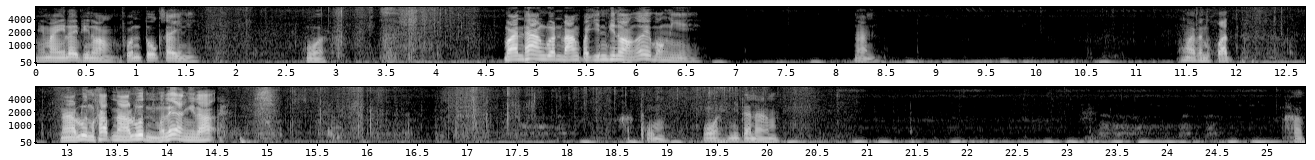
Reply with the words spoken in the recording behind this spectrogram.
มีไหมเลยพี่น้องฝนตกใส่นี่หัวบ้านทางด่วนบางปะอินพี่น้องเอ้ยมองนี่นั่นห้อยเป็นขวัดนารุ่นครับนารุ่นมาแรงนี่ละครับผม โอ้ย มีแต่น้ำครับ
